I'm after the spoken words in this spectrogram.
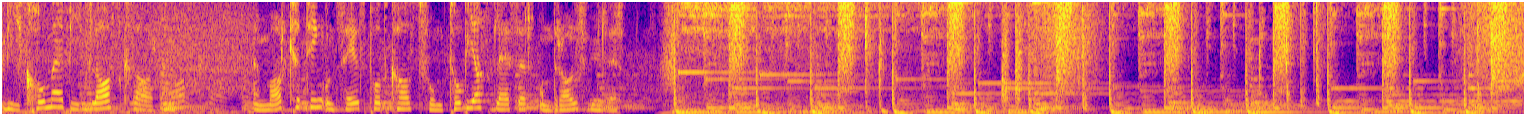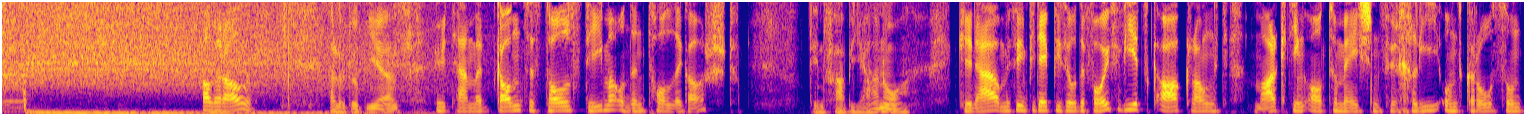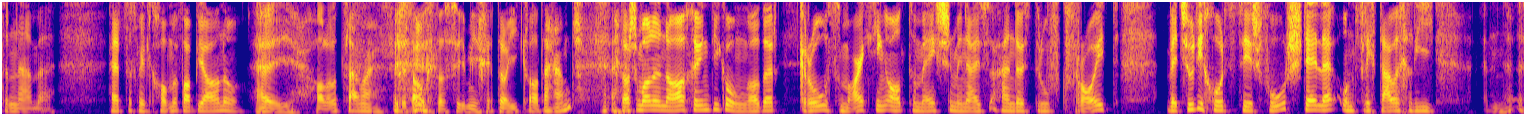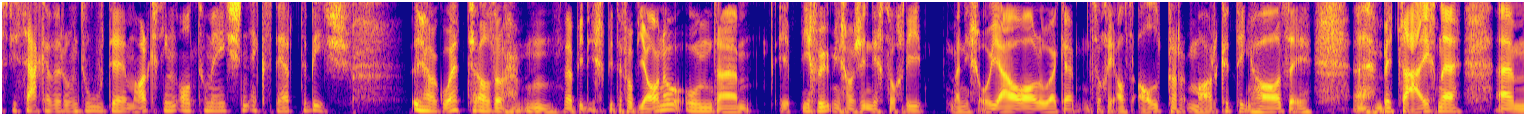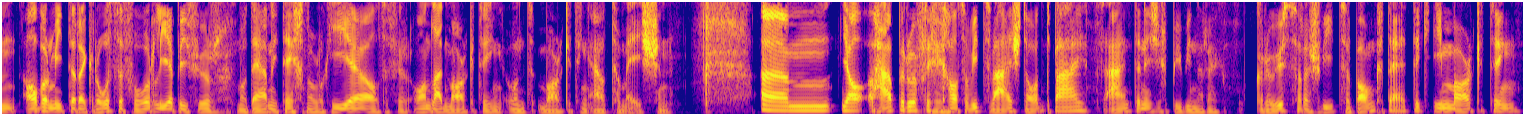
Willkommen bei Glasklar, einem Marketing- und Sales-Podcast von Tobias Gläser und Ralf Müller. Hallo Ralf. Hallo Tobias. Heute haben wir ein ganz tolles Thema und einen tollen Gast. Den Fabiano. Genau, wir sind bei der Episode 45 angelangt. Marketing Automation für Klein- und Grossunternehmen. Herzlich willkommen, Fabiano. Hey, hallo zusammen. Vielen Dank, dass Sie mich hier eingeladen haben. Das ist mal eine Ankündigung, oder? Gross Marketing Automation. Wir haben uns darauf gefreut. Willst du dich kurz zuerst vorstellen und vielleicht auch ein bisschen ähm, wie sagen, warum du der Marketing Automation Experte bist? Ja gut, also hm, wer bin ich? Ich bin der Fabiano und ähm, ich, ich würde mich wahrscheinlich so ein bisschen, wenn ich euch auch anschaue, so ein bisschen als alter Marketinghase äh, bezeichnen, ähm, aber mit einer grossen Vorliebe für moderne Technologien, also für Online-Marketing und Marketing Automation. Ähm, ja, hauptberuflich, ich habe so wie zwei Standbeine. Das eine ist, ich bin bei einer grösseren Schweizer Bank tätig im Marketing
